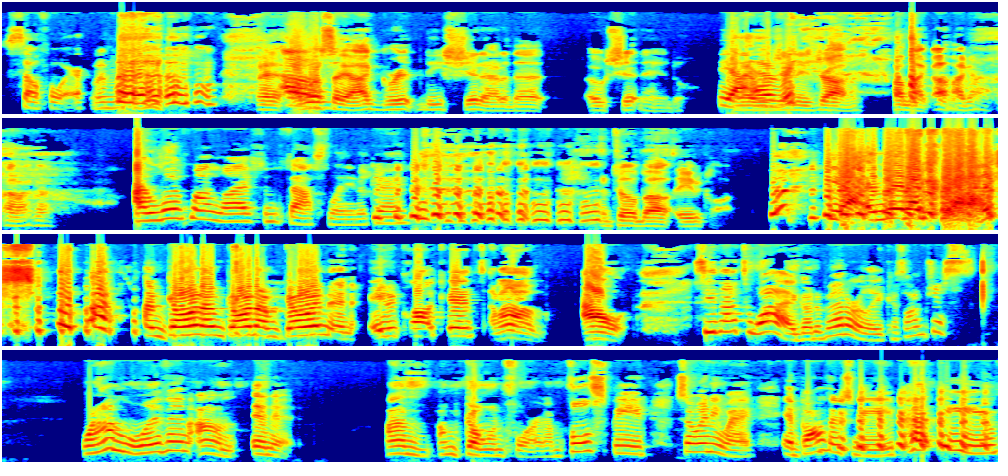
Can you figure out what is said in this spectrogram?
Self Aware. I will Um, say I grip the shit out of that oh shit handle. yeah, every- Jenny's driving. I'm like, oh my god, oh my god. I live my life in fast lane, okay? Until about eight o'clock. yeah, and then I crash. I'm going, I'm going, I'm going, and eight o'clock hits, and I'm out. See, that's why I go to bed early because I'm just when I'm living, I'm in it. I'm I'm going for it. I'm full speed. So anyway, it bothers me, pet peeve,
